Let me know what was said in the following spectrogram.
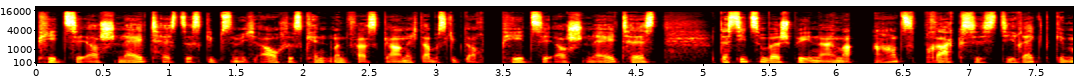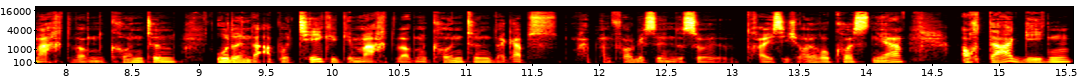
PCR-Schnelltests, das gibt es nämlich auch, das kennt man fast gar nicht, aber es gibt auch PCR-Schnelltests, dass die zum Beispiel in einer Arztpraxis direkt gemacht werden konnten oder in der Apotheke gemacht werden konnten. Da gab's, hat man vorgesehen, das soll 30 Euro kosten, ja. Auch dagegen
